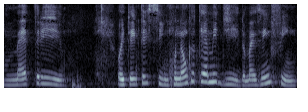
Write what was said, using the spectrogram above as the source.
1,85m. Não que eu tenha medido, mas enfim.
